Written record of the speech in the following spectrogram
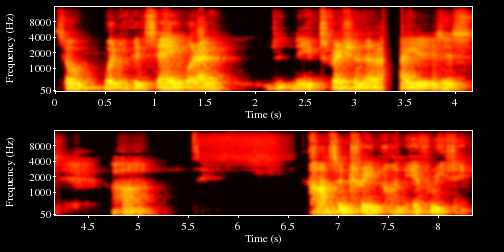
So, what you could say, what I, the expression that I use is uh, concentrate on everything,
